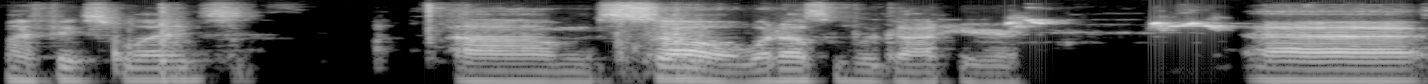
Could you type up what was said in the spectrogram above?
my fixed blades. Um, so what else have we got here? Uh,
